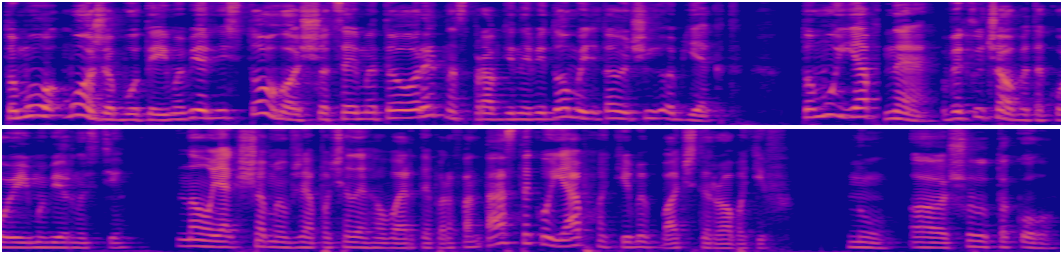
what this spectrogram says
Тому може бути ймовірність того, що цей метеорит насправді невідомий літаючий об'єкт. Тому я б не виключав би такої ймовірності. Ну, якщо ми вже почали говорити про фантастику, я б хотів би бачити роботів. Ну, а що тут такого?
